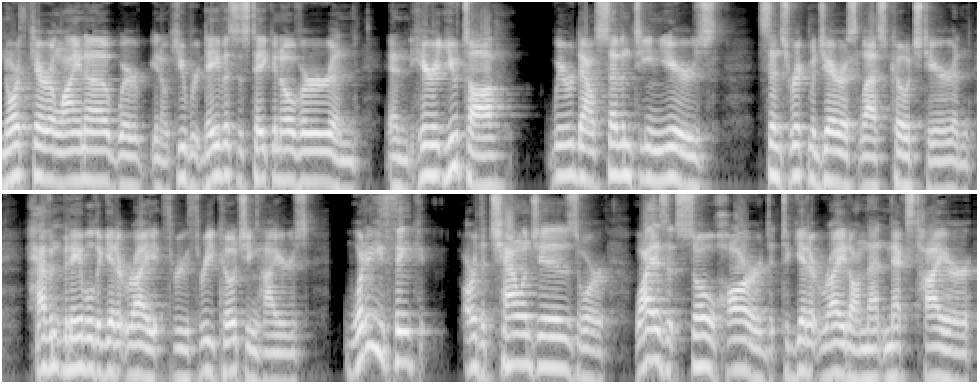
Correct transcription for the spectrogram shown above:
North Carolina, where you know Hubert Davis has taken over, and and here at Utah, we're now 17 years since Rick Majerus last coached here, and haven't been able to get it right through three coaching hires. What do you think are the challenges or why is it so hard to get it right on that next hire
